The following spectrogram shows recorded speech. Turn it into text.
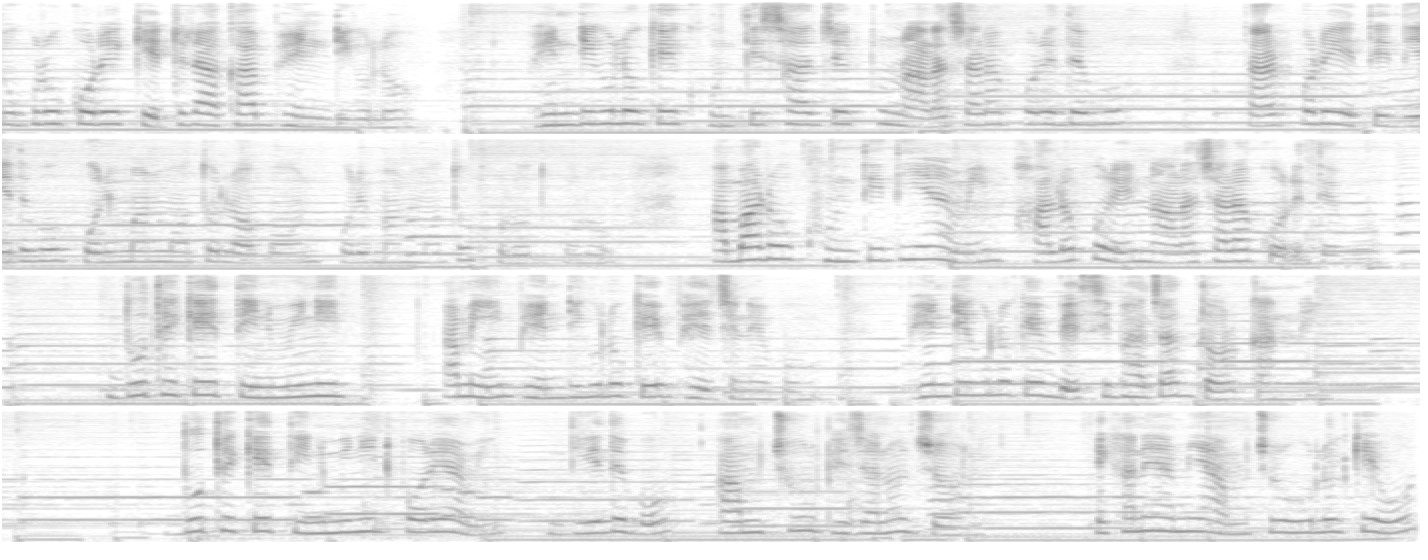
টুকরো করে কেটে রাখা ভেন্ডিগুলো। ভেন্ডিগুলোকে খুন্তির সাহায্যে একটু নাড়াচাড়া করে দেবো। তারপরে এতে দিয়ে দেবো পরিমাণ মতো লবণ, পরিমাণ মতো হলুদ গুঁড়ো। আবারও খুন্তি দিয়ে আমি ভালো করে নাড়াচাড়া করে দেব। দু থেকে তিন মিনিট আমি ভেন্ডিগুলোকে ভেজে নেব। ভেন্ডিগুলোকে বেশি ভাজার দরকার নেই। দু থেকে তিন মিনিট পরে আমি দিয়ে দেব আমচুর ভেজানো জল। এখানে আমি আমচুরগুলোকেও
